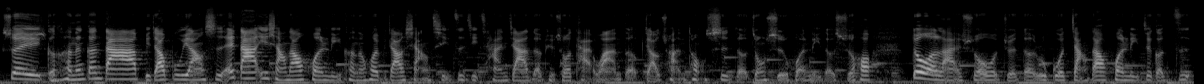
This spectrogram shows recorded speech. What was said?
所以可能跟大家比较不一样是，哎、欸，大家一想到婚礼，可能会比较想起自己参加的，比如说台湾的比较传统式的中式婚礼的时候，对我来说，我觉得如果讲到婚礼这个字，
